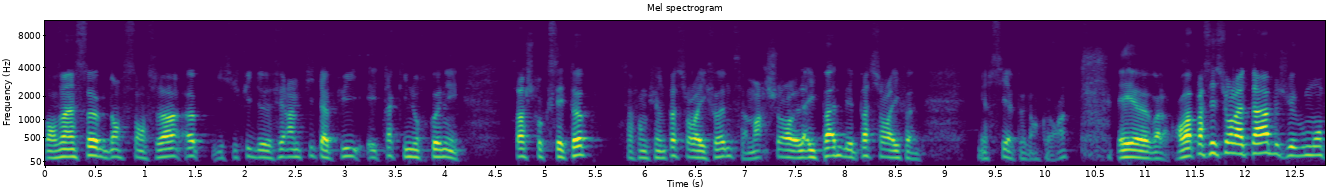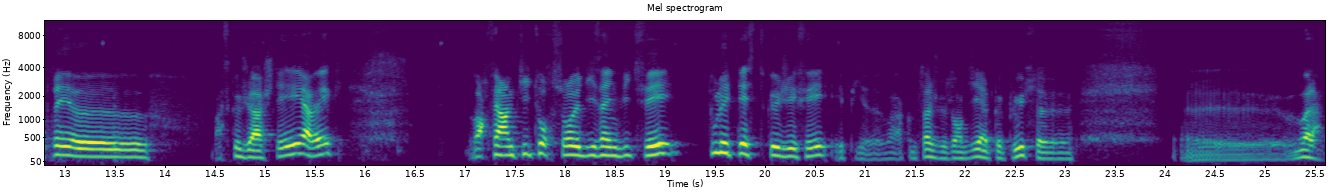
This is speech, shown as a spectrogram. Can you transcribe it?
dans un socle dans ce sens-là, hop, il suffit de faire un petit appui et tac, il nous reconnaît. Ça, je trouve que c'est top. Ça fonctionne pas sur l'iPhone, ça marche sur l'iPad, mais pas sur l'iPhone. Merci Apple encore. Hein. Et euh, voilà, on va passer sur la table. Je vais vous montrer euh, bah, ce que j'ai acheté avec. On va refaire un petit tour sur le design vite fait, tous les tests que j'ai fait, et puis euh, voilà, comme ça, je vous en dis un peu plus. voilà.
